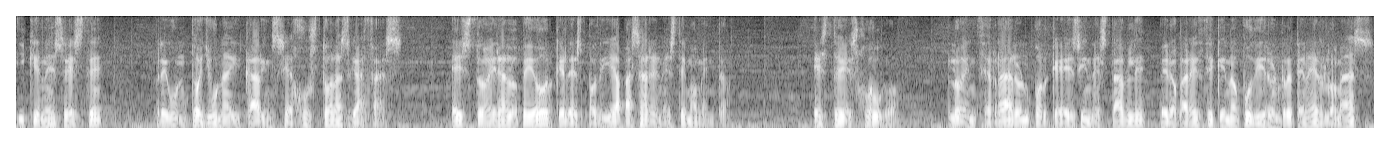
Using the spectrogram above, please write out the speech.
¿Y quién es este? Preguntó Yuna y Karin se ajustó las gafas. Esto era lo peor que les podía pasar en este momento. Este es Hugo. Lo encerraron porque es inestable, pero parece que no pudieron retenerlo más,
